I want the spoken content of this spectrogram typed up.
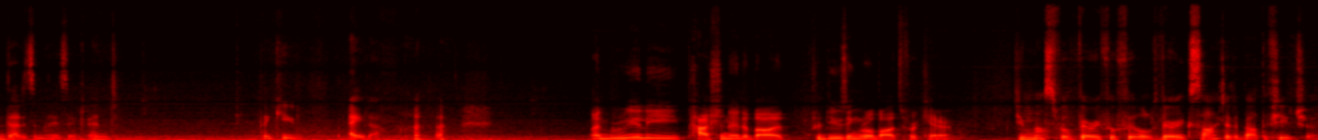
that is amazing. And thank you, Ada. I'm really passionate about producing robots for care. You must feel very fulfilled, very excited about the future.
